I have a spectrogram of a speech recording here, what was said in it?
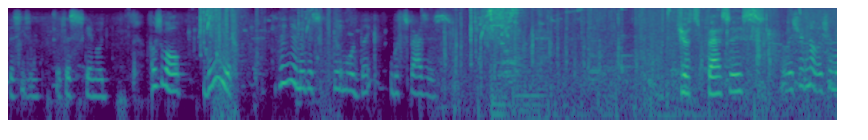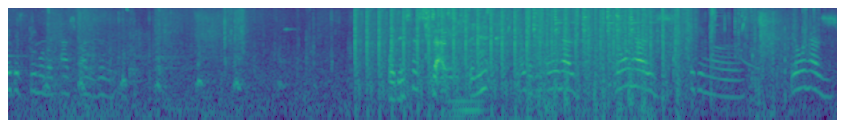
this season with this game mode. First of all, they I think they make a game mode like with spazzes. Just spazzes? No, they should no, they should make a game mode like have spazzes in it. Well, this has spazzes in it. No, it only has, it only has freaking uh, it only has,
